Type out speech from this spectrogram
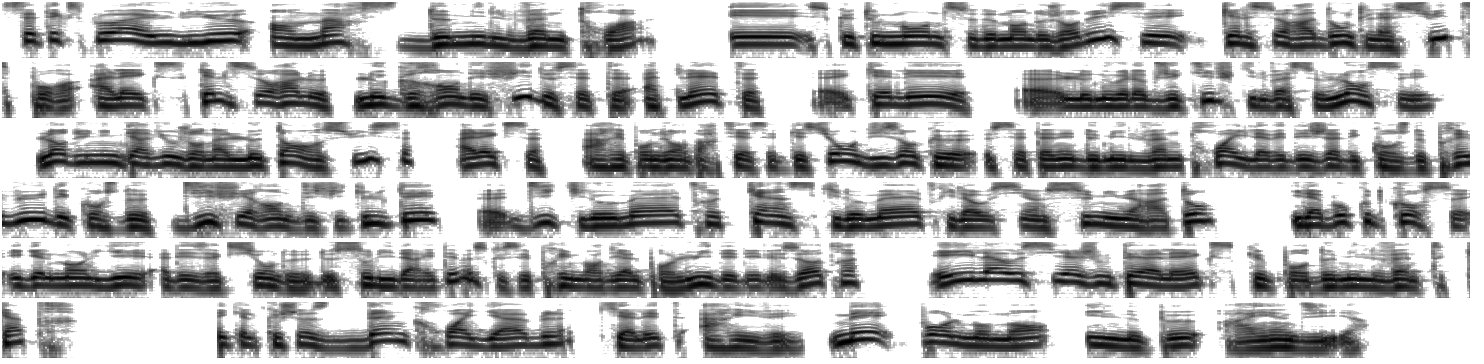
Cet exploit a eu lieu en mars 2023 et ce que tout le monde se demande aujourd'hui, c'est quelle sera donc la suite pour Alex? Quel sera le, grand défi de cet athlète? Euh, Quelle est euh, le nouvel objectif qu'il va se lancer? Lors d'une interview au journal Le Temps en Suisse, Alex a répondu en partie à cette question en disant que cette année 2023, il avait déjà des courses de prévues, des courses de différentes difficultés, 10 km, 15 km, il a aussi un semi-marathon. Il a beaucoup de courses également liées à des actions de, solidarité parce que c'est primordial pour lui d'aider les autres. Et il a aussi ajouté Alex que pour 2024, c'est quelque chose d'incroyable qui allait arriver. Mais pour le moment, il ne peut rien dire.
